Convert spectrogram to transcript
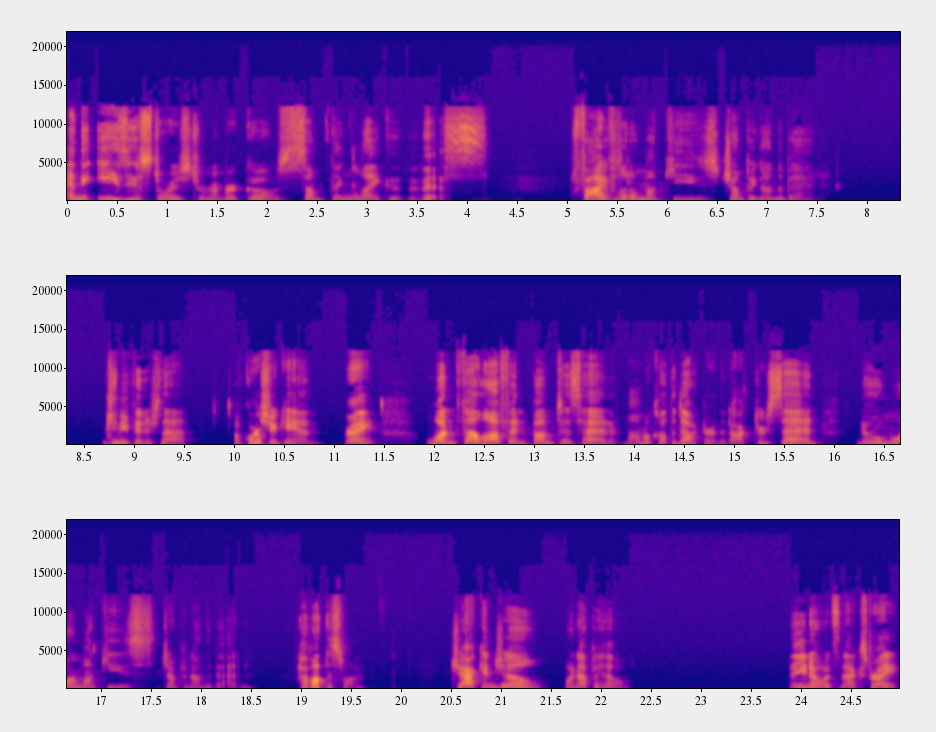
And the easiest stories to remember go something like this Five little monkeys jumping on the bed. Can you finish that? Of course you can, right? One fell off and bumped his head. Mama called the doctor, and the doctor said, no more monkeys jumping on the bed. How about this one? Jack and Jill went up a hill. Now you know what's next, right?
